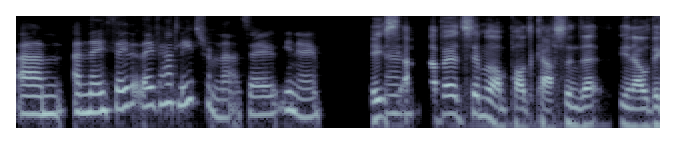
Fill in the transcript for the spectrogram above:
um, and they say that they've had leads from that. So you know, it's um, I've heard similar on podcasts, and that you know they,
